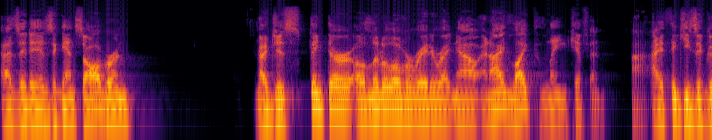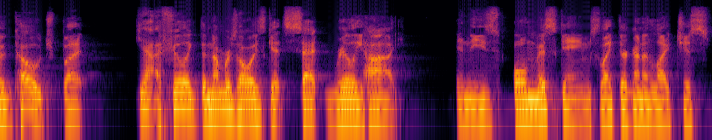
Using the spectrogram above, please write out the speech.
as it is against Auburn. I just think they're a little overrated right now. And I like Lane Kiffin. I think he's a good coach, but yeah, I feel like the numbers always get set really high in these Ole Miss games. Like they're going to like just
